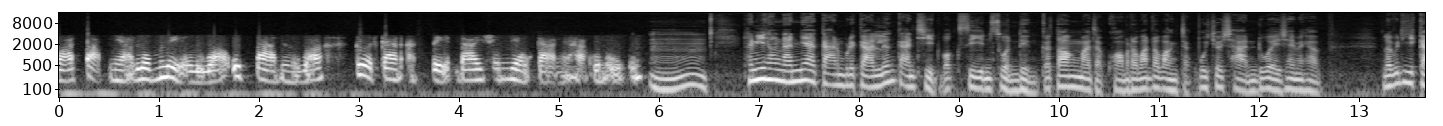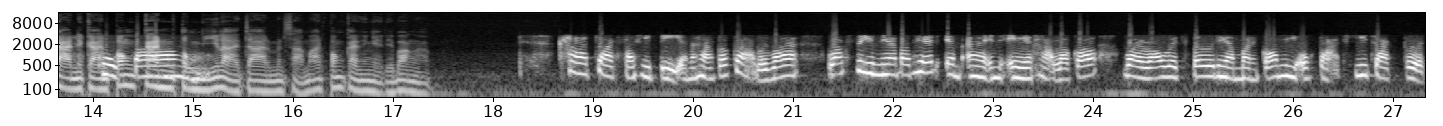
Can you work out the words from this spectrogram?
วะตับเนี่ยล้มเหลวหรือว่าอุดตันหรือว่าเกิดการอักเสบได้เช่นเดียวกันนะคะคุณอูอืม ทั้งนี้ทั้งนั้นเนี่ยการบริการเรื่องการฉีดวัคซีนส่วนหนึ่งก็ต้องมาจากความระมัดระวังจากผู้เชี่ยวชาญด้วยใช่ไหมครับ แล้ววิธีการในการถูกป้องกันต้องตรงนี้ล่ะอาจารย์มันสามารถป้องกันยังไงได้บ้างครับ ค่ะจากสถิตินะคะก็กล่าวไว้ว่าวัคซีนเนี่ยประเภท mRNA ค่ะ แล้วก็ viral vector เนี่ยมันก็มีโอกาสที่จะเกิด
